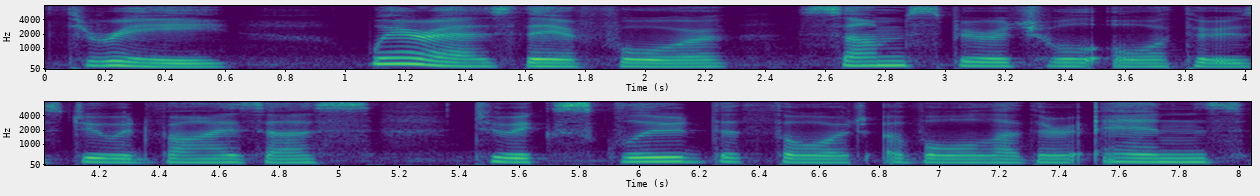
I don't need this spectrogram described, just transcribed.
3. Whereas, therefore, some spiritual authors do advise us to exclude the thought of all other ends,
